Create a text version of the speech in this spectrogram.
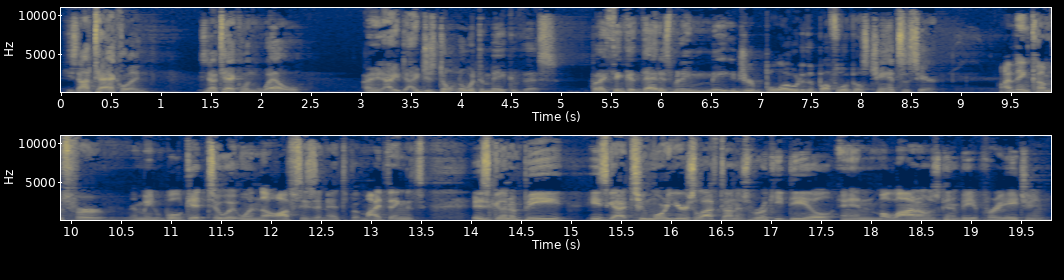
He's not tackling. He's not tackling well. I mean, I, I just don't know what to make of this. But I think that that has been a major blow to the Buffalo Bills' chances here. My thing comes for, I mean, we'll get to it when the offseason hits, but my thing is, is going to be he's got two more years left on his rookie deal, and Milano is going to be a free agent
